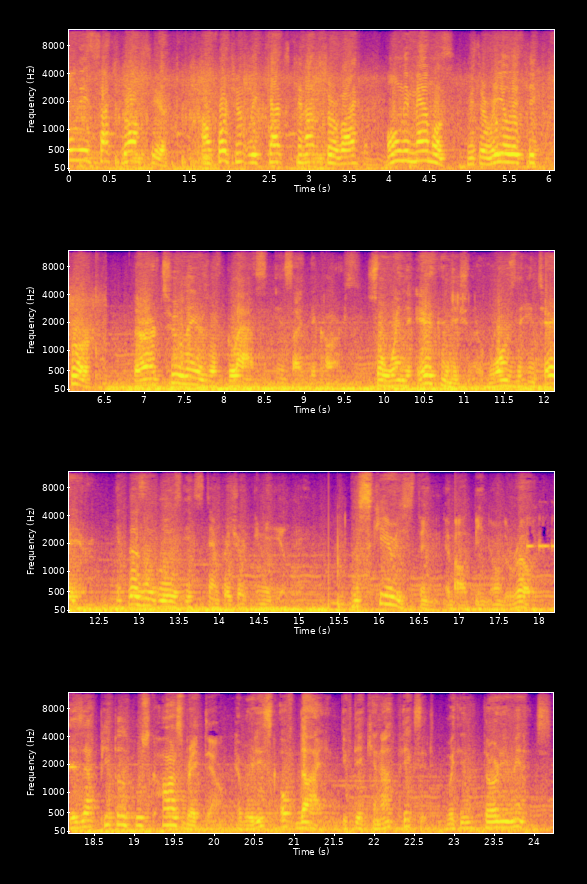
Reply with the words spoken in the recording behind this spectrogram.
only such dogs here. Unfortunately, cats cannot survive. Only mammals with a really thick fur. There are two layers of glass inside the cars. So when the air conditioner warms the interior, it doesn't lose its temperature immediately. The scariest thing about being on the road is that people whose cars break down have a risk of dying if they cannot fix it within 30 minutes.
